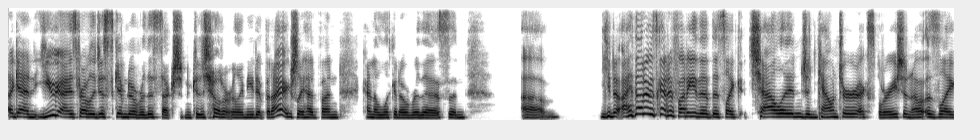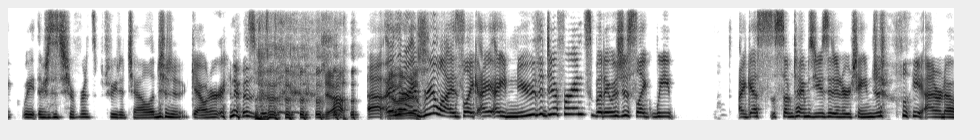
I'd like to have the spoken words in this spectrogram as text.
again, you guys probably just skimmed over this section because y'all don't really need it, but I actually had fun kind of looking over this, and um, you know, I thought it was kind of funny that this like challenge encounter, exploration. I was like, wait, there's a difference between a challenge and a counter, and it was just Yeah. uh, and then there I is. realized, like, I, I knew the difference, but it was just like we, I guess, sometimes use it interchangeably. I don't know,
